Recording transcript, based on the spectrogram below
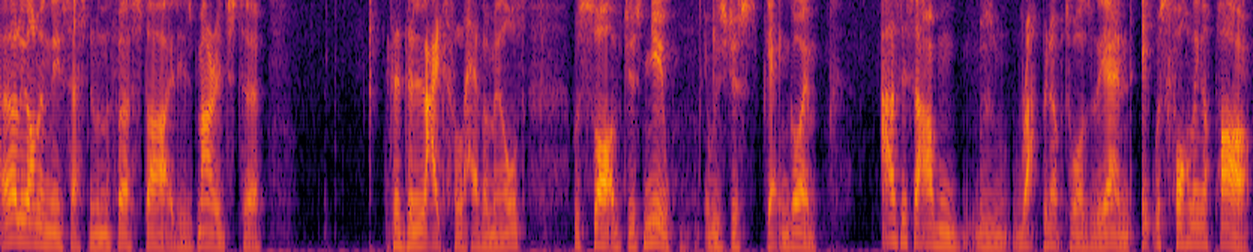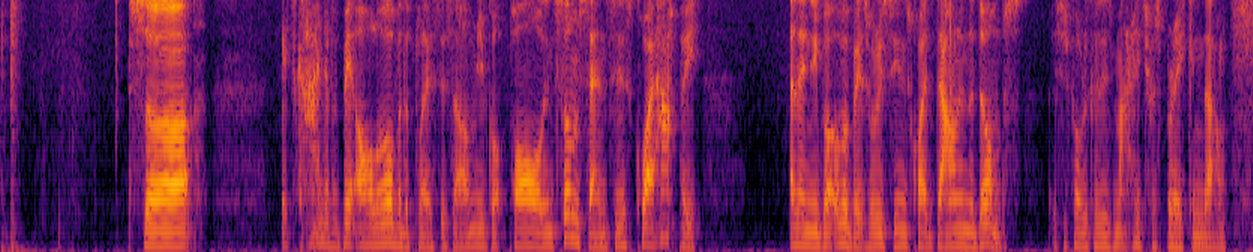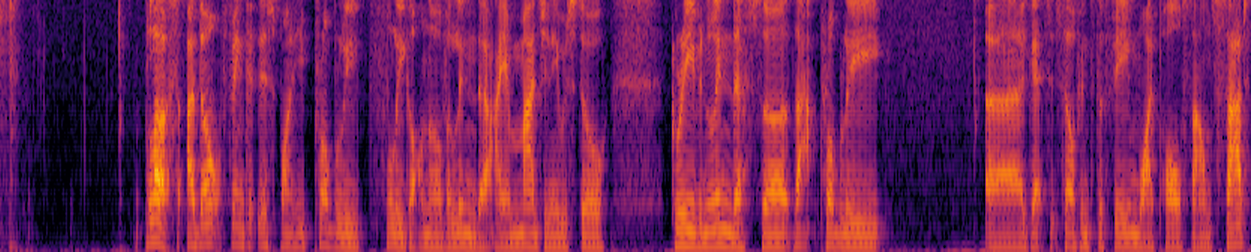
early on in these session when they first started. His marriage to the delightful Heather Mills was sort of just new. It was just getting going. As this album was wrapping up towards the end, it was falling apart. So it's kind of a bit all over the place. This album, you've got Paul, in some senses, quite happy and then you've got other bits where he seems quite down in the dumps, which is probably because his marriage was breaking down. Plus, I don't think at this point he probably fully gotten over Linda. I imagine he was still grieving Linda, so that probably uh, gets itself into the theme why Paul sounds sad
